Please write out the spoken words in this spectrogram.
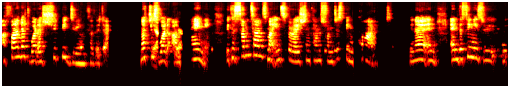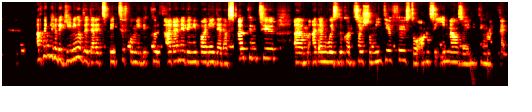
I find out what I should be doing for the day not just yeah. what I'm planning. Because sometimes my inspiration comes from just being quiet, you know. And and the thing is, we, I think in the beginning of the day, it's better for me because I don't have anybody that I've spoken to. Um, I don't always look on social media first or answer emails or anything like that.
